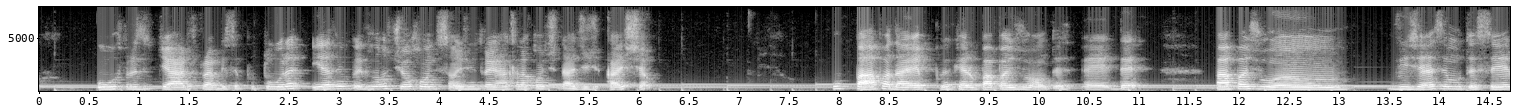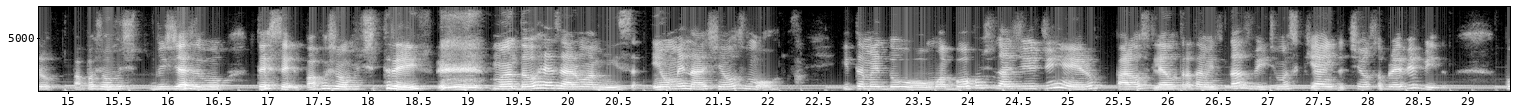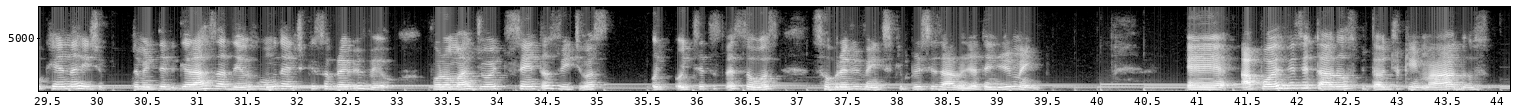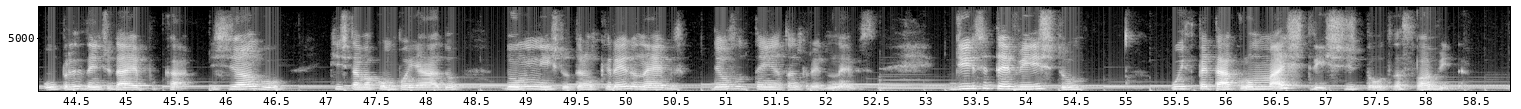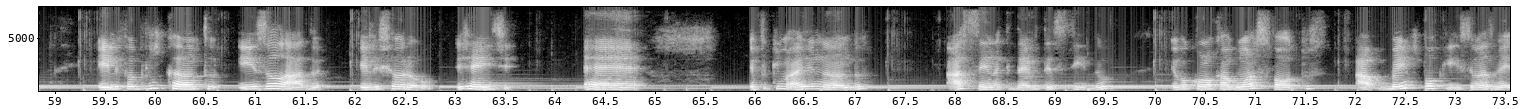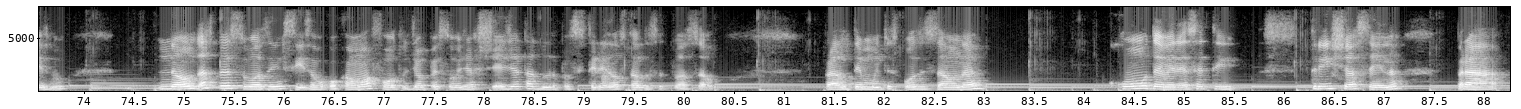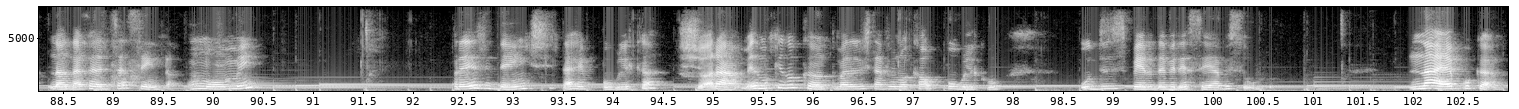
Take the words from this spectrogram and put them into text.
os presidiários para abrir sepultura e as empresas não tinham condições de entregar aquela quantidade de caixão. O Papa da época, que era o Papa João, é, de, Papa João 23, Papa João 23, Papa João 23, mandou rezar uma missa em homenagem aos mortos e também doou uma boa quantidade de dinheiro para auxiliar no tratamento das vítimas que ainda tinham sobrevivido. Porque né, a gente também teve, graças a Deus, muita gente que sobreviveu. Foram mais de 800 vítimas, 800 pessoas sobreviventes que precisaram de atendimento. É, após visitar o hospital de queimados, o presidente da época, Jango, que estava acompanhado do ministro Tancredo Neves, Deus o tenha, Tancredo Neves, disse ter visto o espetáculo mais triste de toda a sua vida. Ele foi para um canto isolado, ele chorou. Gente, é, eu fico imaginando a cena que deve ter sido. Eu vou colocar algumas fotos, bem pouquíssimas mesmo, não das pessoas em si, só vou colocar uma foto de uma pessoa já cheia de atadura para vocês terem noção da situação para não ter muita exposição, né? Como deveria ser triste a cena para na década de 60, um homem presidente da República chorar, mesmo que no canto, mas ele estava em um local público. O desespero deveria ser absurdo. Na época,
